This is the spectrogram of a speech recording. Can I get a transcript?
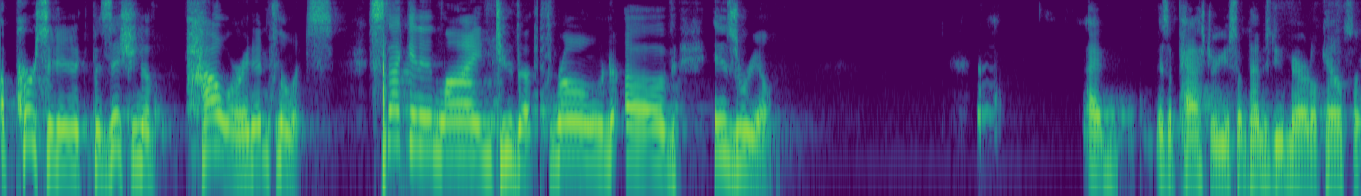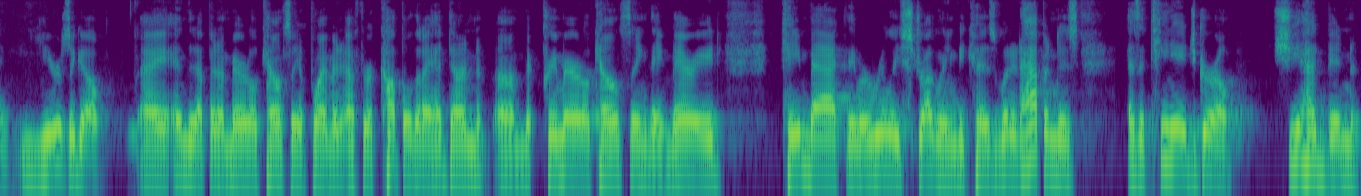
a person in a position of power and influence, second in line to the throne of Israel. I, as a pastor, you sometimes do marital counseling. Years ago, I ended up in a marital counseling appointment after a couple that I had done um, premarital counseling. They married came back. They were really struggling because what had happened is, as a teenage girl, she had been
